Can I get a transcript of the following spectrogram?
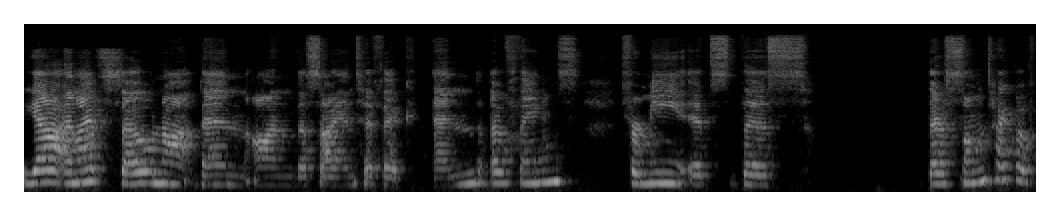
Yeah, and I've so not been on the scientific end of things. For me, it's this there's some type of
